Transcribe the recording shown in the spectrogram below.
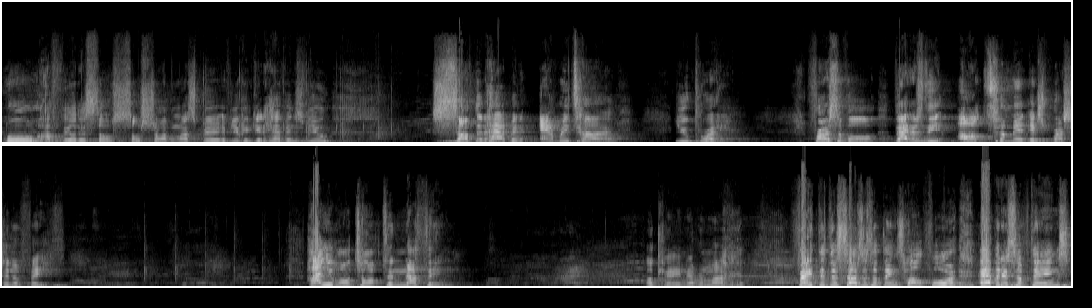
Woo, I feel this so so strong in my spirit. If you can get heaven's view, Something happened every time you pray. First of all, that is the ultimate expression of faith. How you to talk to nothing? Okay, never mind. Faith is the substance of things hoped for, evidence of things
